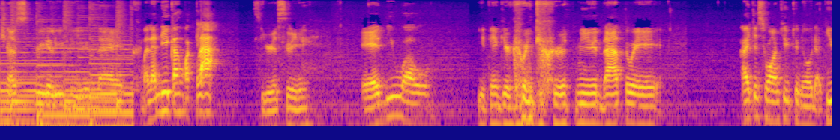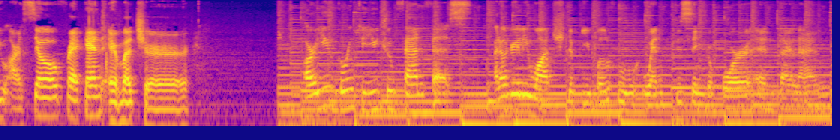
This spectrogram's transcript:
just really be like, Malandi kang bakla! Seriously. Eddie, wow. You think you're going to hurt me that way? I just want you to know that you are so freaking immature. Are you going to YouTube Fan Fest? I don't really watch the people who went to Singapore and Thailand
